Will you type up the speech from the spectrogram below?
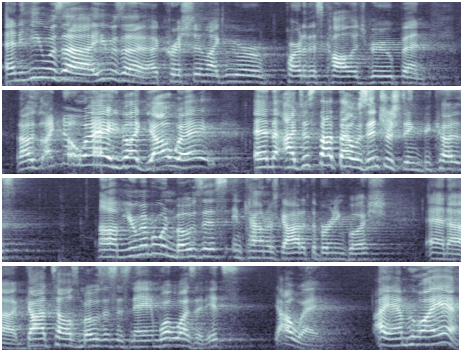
And he was a he was a, a Christian. Like we were part of this college group, and and I was like, "No way!" And he'd be like, "Yahweh." And I just thought that was interesting because um, you remember when Moses encounters God at the burning bush? And uh, God tells Moses his name. What was it? It's Yahweh. I am who I am.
